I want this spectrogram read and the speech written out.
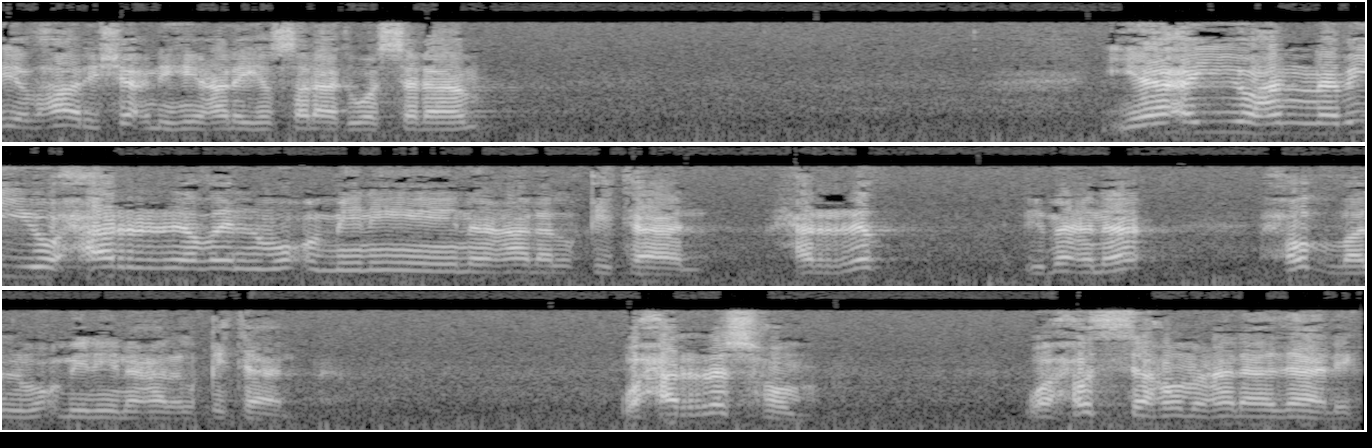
لإظهار شأنه عليه الصلاة والسلام. يا أيها النبي حرض المؤمنين على القتال. حرض بمعنى حض المؤمنين على القتال. وحرصهم وحثهم على ذلك.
